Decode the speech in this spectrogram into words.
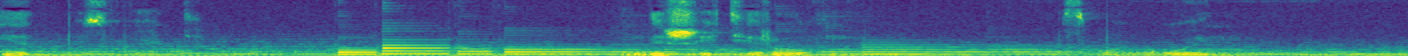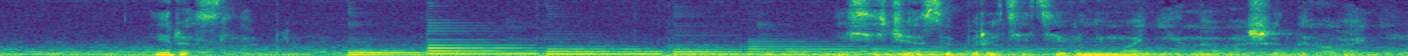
и отпускать. Дышите ровно, спокойно и расслабленно. И сейчас обратите внимание на ваше дыхание.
